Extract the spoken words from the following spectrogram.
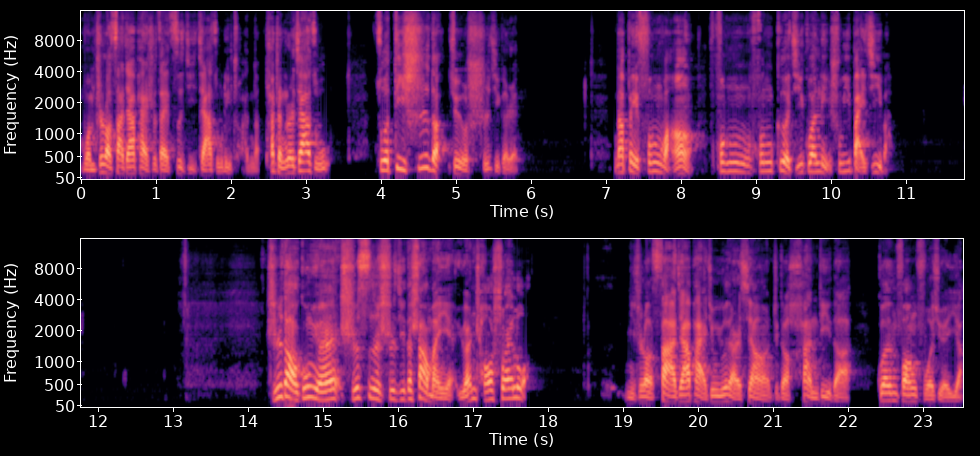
我们知道萨迦派是在自己家族里传的，他整个家族做帝师的就有十几个人，那被封王、封封各级官吏数以百计吧。直到公元十四世纪的上半叶，元朝衰落，你知道萨迦派就有点像这个汉地的。官方佛学一样，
